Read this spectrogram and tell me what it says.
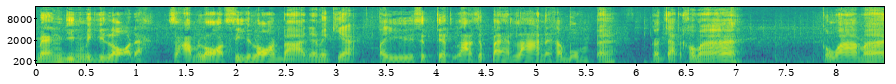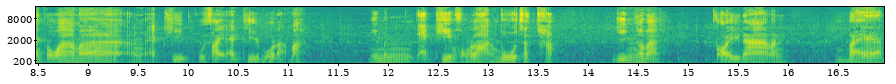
แม่งยิงไปกี่หลอดอะสามหลอดสี่หลอดได้เนี่ยเมื่อกี้ตีสิบเจ็ดล้านสิบแปดล้านนะครับผมนะก็จัดเข้ามา ก็ว่ามาก็ว่ามาแอคทีฟกูใส่แอคทีฟโหมดอะมา นี่มันแอคทีฟของล่างบูชัดๆ ยิงเข้าไป ต่อยหน้ามันแบบ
